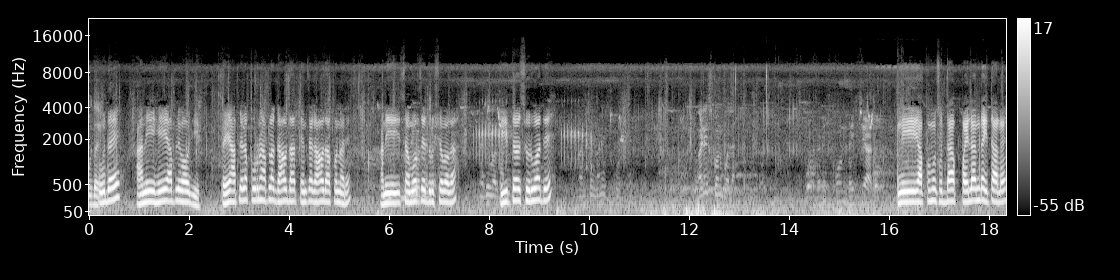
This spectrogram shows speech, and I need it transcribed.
उदय. उदय आणि हे आपले भाऊजी. तर हे आपल्याला पूर्ण आपला गाव दा त्यांचं गाव दाखवणार आहे. आणि समोरचे दृश्य बघा. ही तर सुरुवात आहे. गणेश कोण बोला? आणि आपण सुद्धा पहिल्यांदा इथं आलो आहे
